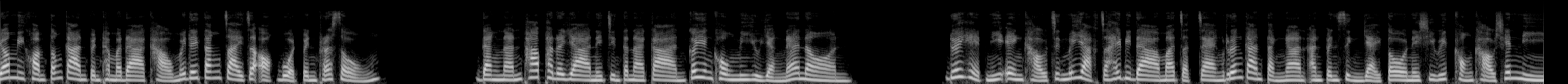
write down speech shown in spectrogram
ย่อมมีความต้องการเป็นธรรมดาเขาไม่ได้ตั้งใจจะออกบวชเป็นพระสงฆ์ ดังนั้นภาพภรรยาในจินตนาการก็ยังคงมีอยู่อย่างแน่นอน ด้วยเหตุนี้เองเขาจึงไม่อยากจะให้บิดามาจัดแจงเรื่องการแต่งงานอันเป็นสิ่งใหญ่โตในชีวิตของเขาเช่นนี้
